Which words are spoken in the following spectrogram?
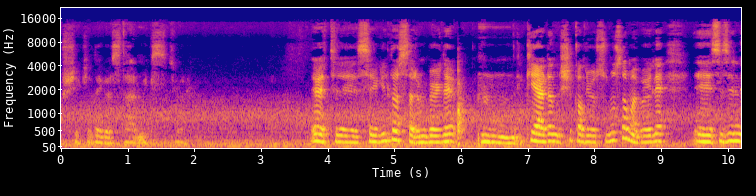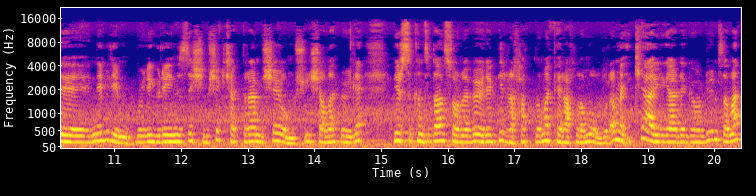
bu şekilde göstermek istiyorum. Evet e, sevgili dostlarım böyle iki yerden ışık alıyorsunuz ama böyle e, sizin e, ne bileyim böyle yüreğinizde şimşek çaktıran bir şey olmuş. İnşallah böyle bir sıkıntıdan sonra böyle bir rahatlama, ferahlama olur. Ama iki ayrı yerde gördüğüm zaman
